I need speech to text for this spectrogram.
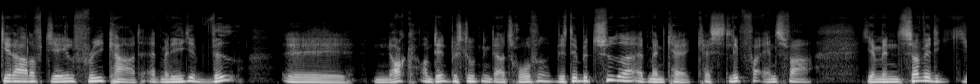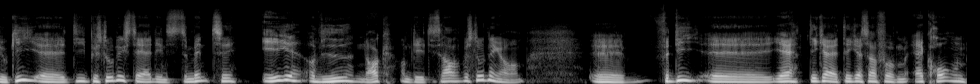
get out of jail free card, at man ikke ved uh, nok om den beslutning, der er truffet, hvis det betyder, at man kan, kan slippe for ansvar, jamen så vil det jo give uh, de beslutningstager et incitament til ikke at vide nok om det, de træffer beslutninger om. Øh, fordi, øh, ja, det kan, det kan så få dem af krogen.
